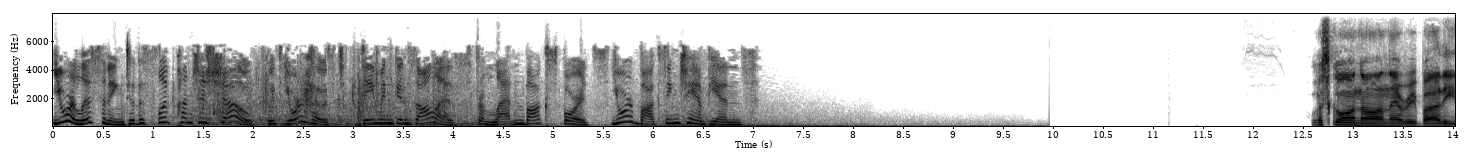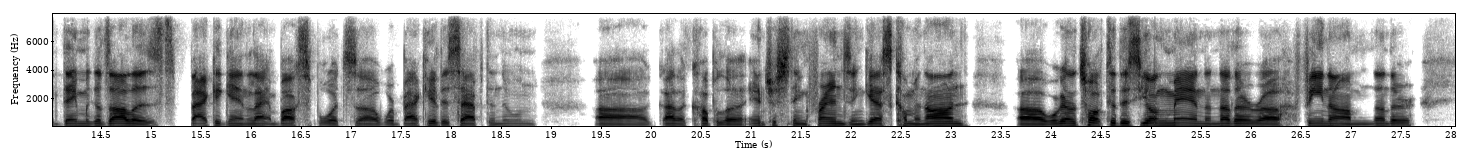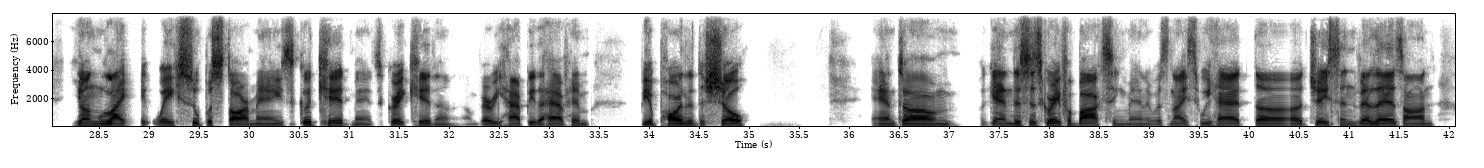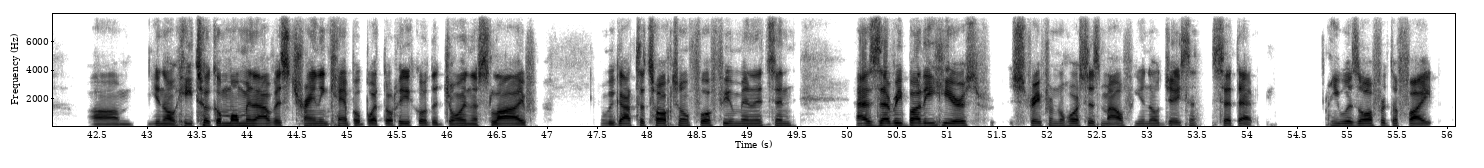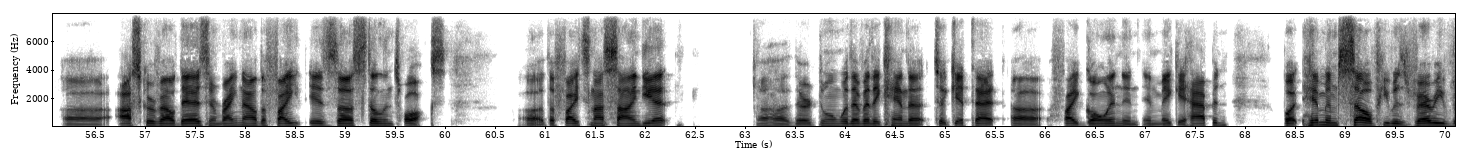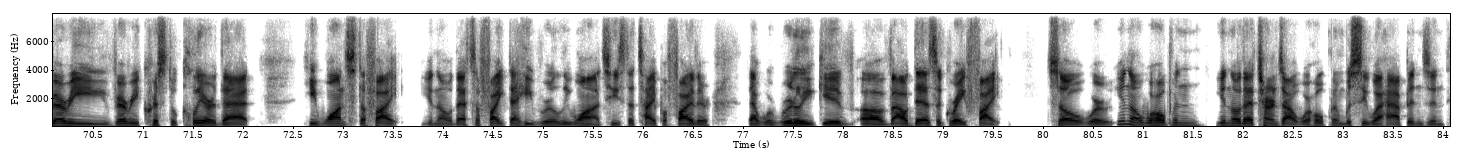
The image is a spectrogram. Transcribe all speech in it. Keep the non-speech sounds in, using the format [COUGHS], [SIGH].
You are listening to the Slip Punches Show with your host, Damon Gonzalez from Latin Box Sports, your boxing champions. What's going on, everybody? Damon Gonzalez back again, Latin Box Sports. Uh, we're back here this afternoon. Uh, got a couple of interesting friends and guests coming on. Uh, we're going to talk to this young man, another uh, phenom, another young lightweight superstar, man. He's a good kid, man. It's a great kid. I'm very happy to have him be a part of the show. And um, again, this is great for boxing, man. It was nice we had uh, Jason Velez on. Um, you know, he took a moment out of his training camp in Puerto Rico to join us live. We got to talk to him for a few minutes. And as everybody hears straight from the horse's mouth, you know, Jason said that he was offered to fight uh, Oscar Valdez, and right now the fight is uh, still in talks. Uh, the fight's not signed yet. Uh, they're doing whatever they can to, to get that uh, fight going and, and make it happen. But him himself, he was very, very, very crystal clear that he wants the fight. You know, that's a fight that he really wants. He's the type of fighter that would really give uh, Valdez a great fight. So we're, you know, we're hoping, you know, that turns out. We're hoping we'll see what happens and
